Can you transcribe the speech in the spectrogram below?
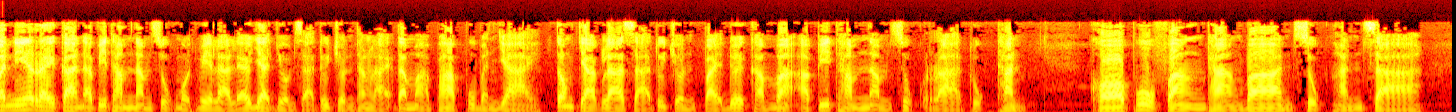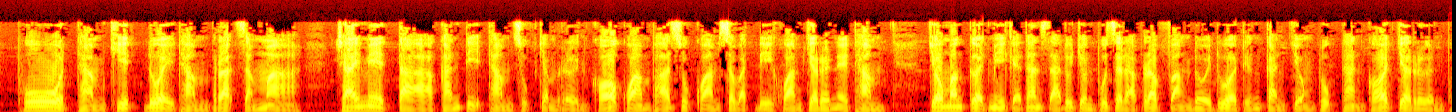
วันนี้รายการอภิธรรมนำสุขหมดเวลาแล้วญาติโยมสาธุชนทั้งหลายตมาภาพผู้บรรยาย ต้องจากลาสาธุชนไปด้วยคำว่าอภิธรรมนำสุขราทุกท่าน ขอผู้ฟังทางบ้านสุขหันษา พูดทำคิดด้วยธรรมพระสัมมา ใช้เมตตาขันติธรรมสุขจำเริญ ขอความผาสุขความสวัสดีความเจริญในธรรม จงบังเกิดมีแก่ท่านสาธุชนผู้สดับรับฟังโดยทั่วถึงกันจงทุกท่านขอเจริญพ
